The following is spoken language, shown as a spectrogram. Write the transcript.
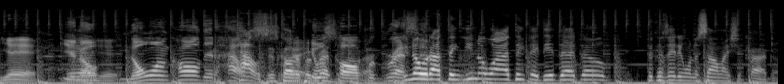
yeah. You Yeah. know, Yeah. no one called it house. House. It's called a Right. It was progressive. called progressive. You know what I think? You know why I think they did that though? Because they didn't want to sound like Chicago.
